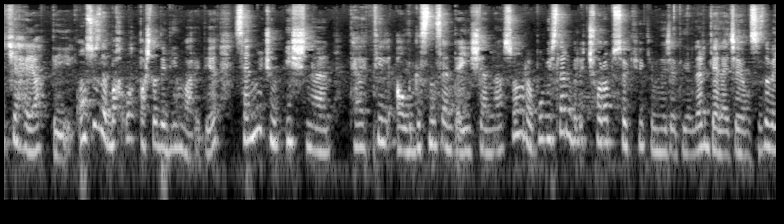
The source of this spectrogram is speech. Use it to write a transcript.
iki həyat deyil. Onsuz da bax, bax başda dediyim var idi. Sənin üçün işlə, tətil algısını sən dəyişəndən sonra bu hisslər belə çorab söküyü kimi necə deyirlər, gələcək onsuz da və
